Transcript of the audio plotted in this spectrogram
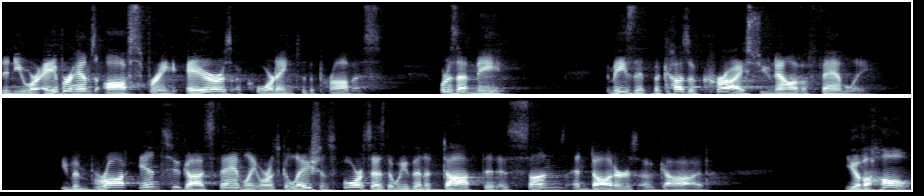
then you are Abraham's offspring, heirs according to the promise. What does that mean? It means that because of Christ, you now have a family. You've been brought into God's family, or as Galatians 4 says, that we've been adopted as sons and daughters of God. You have a home,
